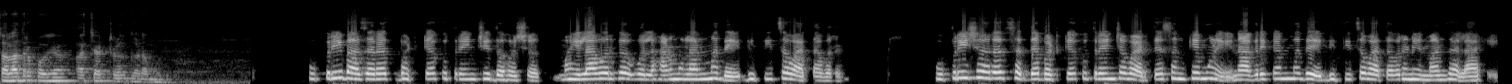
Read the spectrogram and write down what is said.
चला तर पाहूया आजच्या ठळक घडामोडी. उपरी बाजारात भटक्या कुत्र्यांची दहशत महिला वर्ग व लहान मुलांमध्ये भीतीचं वातावरण. उपरी शहरात सध्या भटक्या कुत्र्यांच्या वाढत्या संख्येमुळे नागरिकांमध्ये भीतीचं वातावरण निर्माण झालं आहे.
